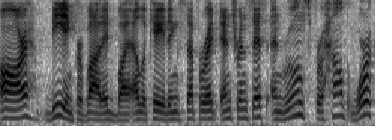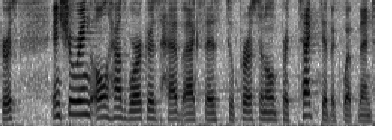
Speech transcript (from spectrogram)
are being provided by allocating separate entrances and rooms for health workers ensuring all health workers have access to personal protective equipment,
